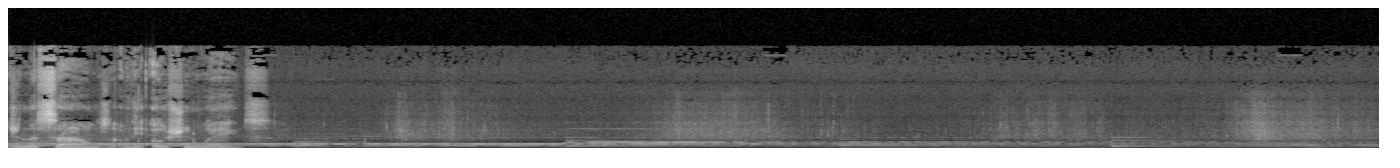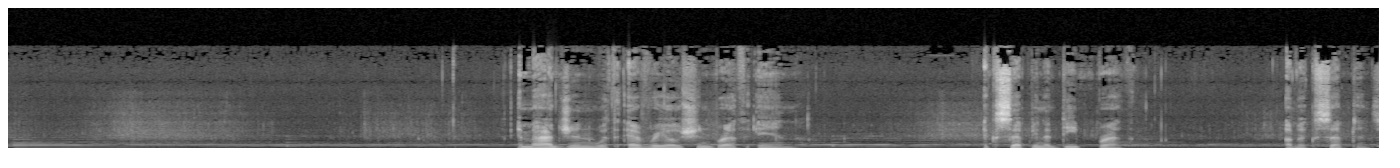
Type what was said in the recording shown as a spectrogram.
Imagine the sounds of the ocean waves. Imagine with every ocean breath in, accepting a deep breath of acceptance.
